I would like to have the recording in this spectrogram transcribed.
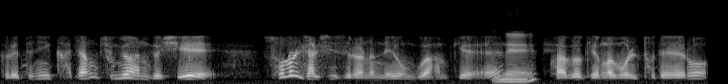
그랬더니 가장 중요한 것이 손을 잘 씻으라는 내용과 함께 네. 과거 경험을 토대로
